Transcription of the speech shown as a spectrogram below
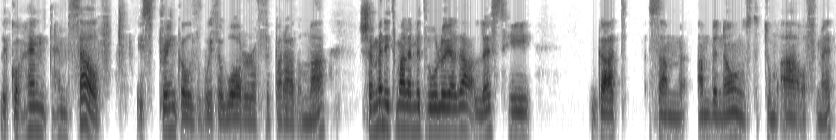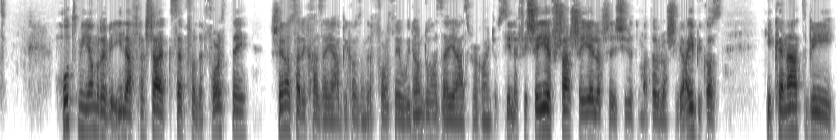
the Kohen himself is sprinkled with the water of the paraduma, lest he got some unbeknownst tum'ah of met. חוץ מיום רביעי להפרשה, except for the fourth day, שאינו צריך הזיה, because on the fourth day we don't do הזיה, as we're going to see, לפי שאי אפשר שיהיה לו שלישי לטומאתו ולא שביעי, because he cannot be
